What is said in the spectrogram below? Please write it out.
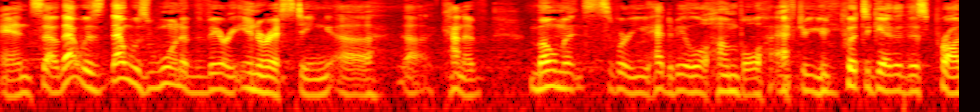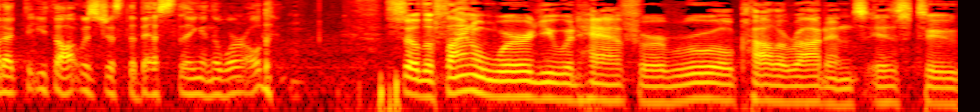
And so that was that was one of the very interesting uh, uh, kind of moments where you had to be a little humble after you'd put together this product that you thought was just the best thing in the world. So, the final word you would have for rural Coloradans is to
